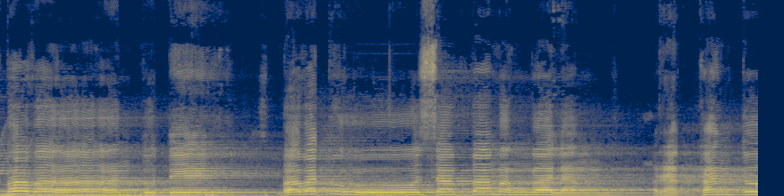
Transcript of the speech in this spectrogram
भवन्तु ते। भवतु सर्वमङ्गलं रक्षन्तु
